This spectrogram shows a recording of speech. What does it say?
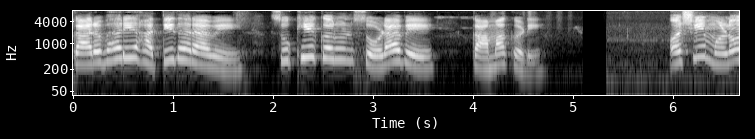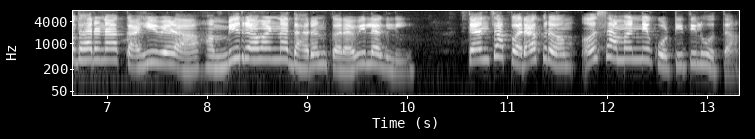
कारभारी हाती धरावे सुखी करून सोडावे कामाकडे. अशी मनोधारणा काही वेळा हंबीररावांना धारण करावी लागली. त्यांचा पराक्रम असामान्य कोटीतील होता.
